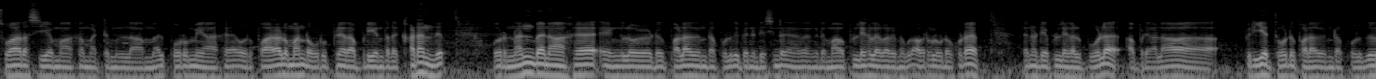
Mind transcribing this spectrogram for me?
சுவாரஸ்யமாக மட்டுமில்லாமல் பொறுமையாக ஒரு பாராளுமன்ற உறுப்பினர் அப்படின்றதை கடந்து ஒரு நண்பனாக எங்களோடு பழகுகின்ற பொழுது இப்போ என்னுடைய சின்ன எங்களுடைய ம பிள்ளைகள் வருகின்ற பொழுது அவர்களோட கூட தன்னுடைய பிள்ளைகள் போல அப்படி அலா பிரியத்தோடு பழகுகின்ற பொழுது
